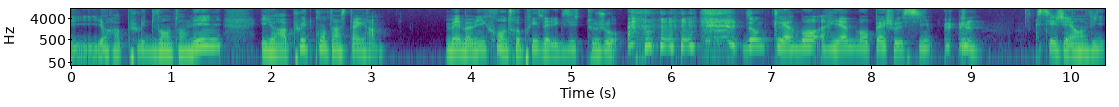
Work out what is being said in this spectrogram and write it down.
il y aura plus de vente en ligne, il y aura plus de compte Instagram. Mais ma micro-entreprise, elle existe toujours. Donc clairement, rien ne m'empêche aussi si j'ai envie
